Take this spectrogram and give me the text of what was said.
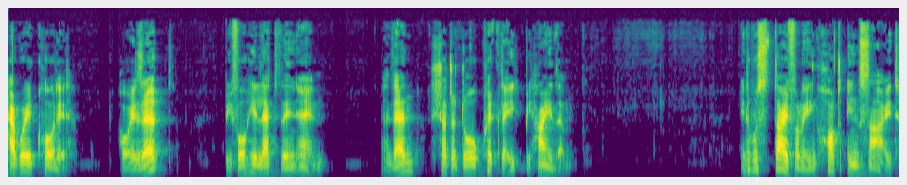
Hagrid called it, Who is it? before he let them in, and then shut the door quickly behind them. It was stifling hot inside.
